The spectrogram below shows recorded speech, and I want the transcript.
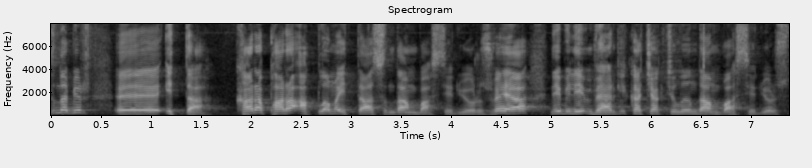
aslında bir e, iddia. Kara para aklama iddiasından bahsediyoruz veya ne bileyim vergi kaçakçılığından bahsediyoruz.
